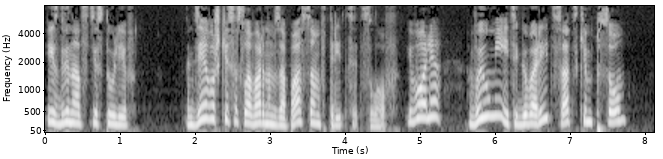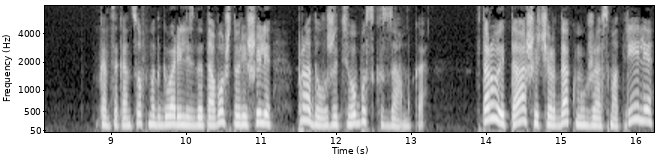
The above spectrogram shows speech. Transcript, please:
из двенадцати стульев. Девушки со словарным запасом в тридцать слов. И вуаля, вы умеете говорить с адским псом. В конце концов, мы договорились до того, что решили продолжить обыск замка. Второй этаж и чердак мы уже осмотрели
